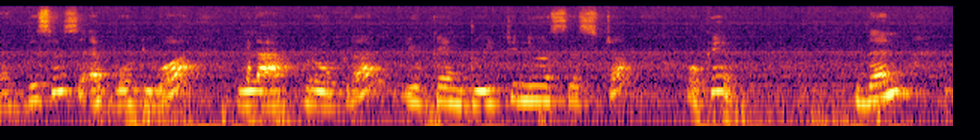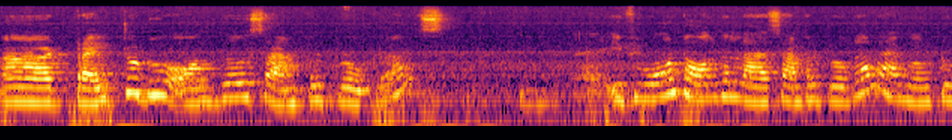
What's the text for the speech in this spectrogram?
and this is about your lab program. You can do it in your system okay? Then uh, try to do all the sample programs if you want all the sample program I am going to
